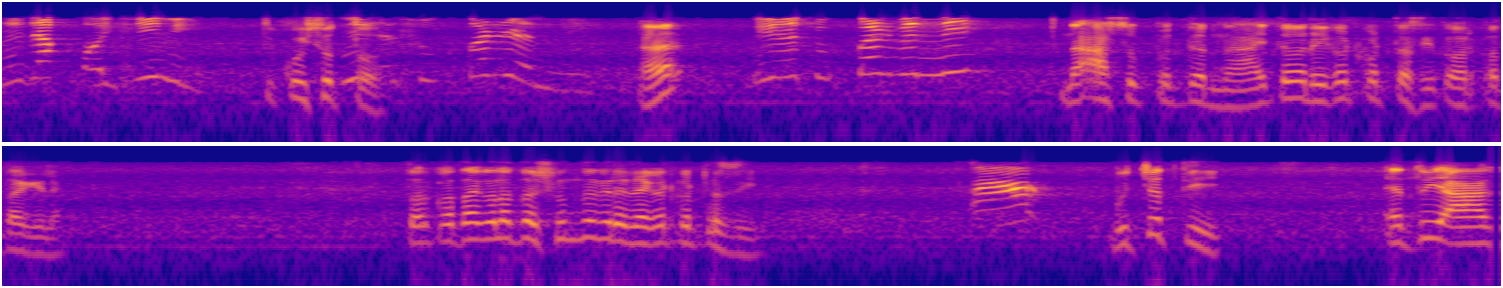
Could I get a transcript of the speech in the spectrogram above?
নিজা কইছিনি তুই কইছত তো। নিজে চুপ করবেননি হ্যাঁ? নিজে চুপ করবেননি না? আর চুপ করতে না আমি তো রেকর্ড করতেছি তোর কথাগুলা। তোর কথাগুলো তো সুন্দর করে রেকর্ড করতেছি। আহ বুঝছ তুই এ তুই আগ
